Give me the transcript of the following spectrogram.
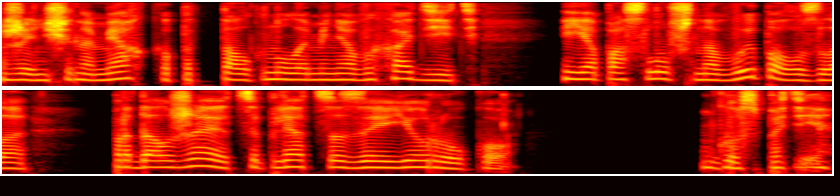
Женщина мягко подтолкнула меня выходить, и я послушно выползла, продолжая цепляться за ее руку. Господи,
